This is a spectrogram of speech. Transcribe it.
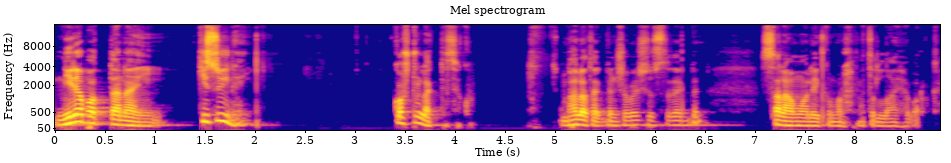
নিরাপত্তা নাই, কিছুই নাই। কষ্ট লাগতেছে খুব। ভালো থাকবেন সবাই, সুস্থ থাকবেন। সালামু আলাইকুম রহমতুল্লাহ বরকাত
